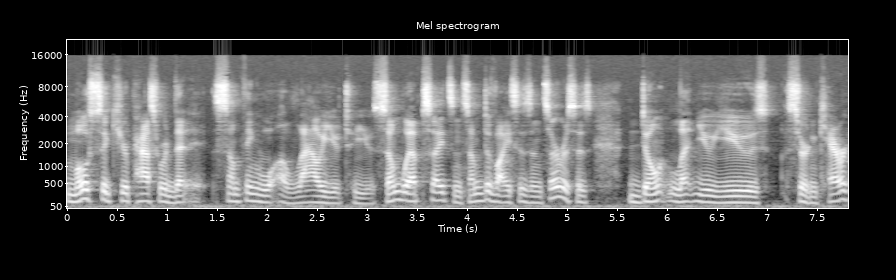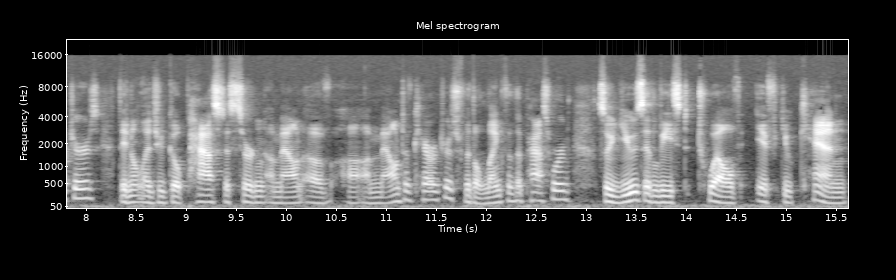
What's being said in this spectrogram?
most secure password that something will allow you to use. Some websites and some devices and services don't let you use certain characters. They don't let you go past a certain amount of uh, amount of characters for the length of the password. So use at least 12 if you can,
